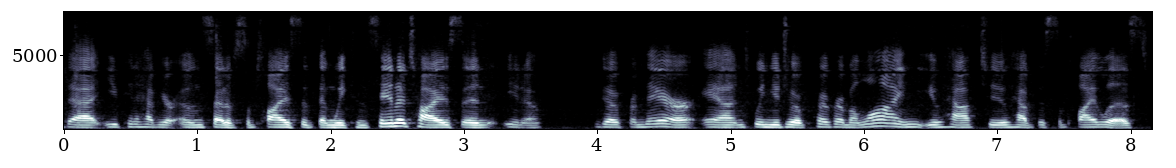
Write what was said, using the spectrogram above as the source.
that you can have your own set of supplies that then we can sanitize and, you know, go from there. And when you do a program online, you have to have the supply list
